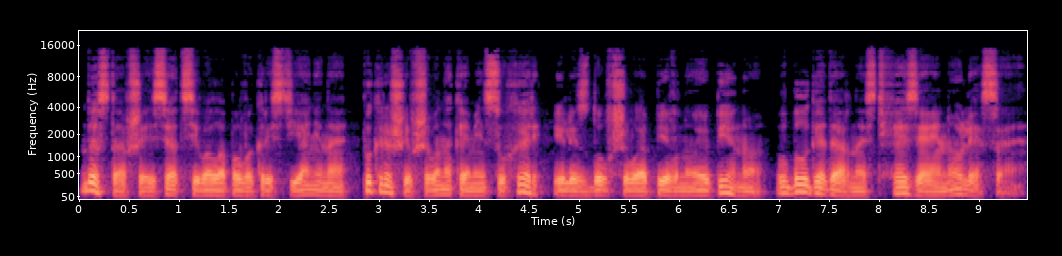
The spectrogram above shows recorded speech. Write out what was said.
доставшаяся от сиволапого крестьянина, покрошившего на камень сухарь или сдувшего пивную пену в благодарность хозяину леса.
